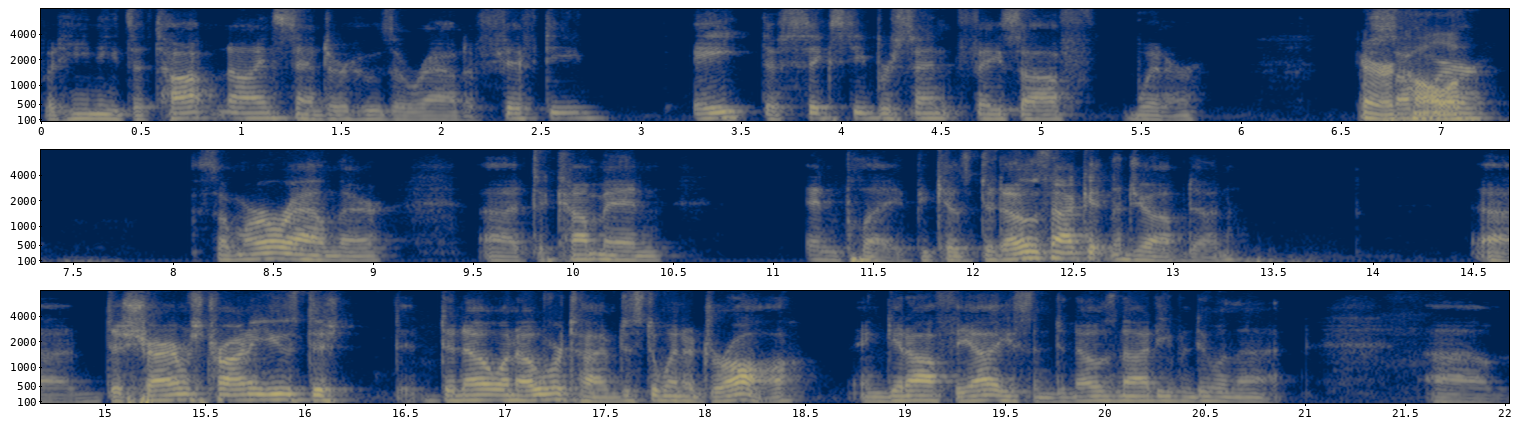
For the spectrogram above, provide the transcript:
but he needs a top nine center who's around a fifty-eight to sixty percent face-off winner. Erik somewhere, somewhere around there, uh, to come in and play because Danault's not getting the job done. Uh, Ducharme's trying to use Danault in overtime just to win a draw and get off the ice, and Danault's not even doing that. Um,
